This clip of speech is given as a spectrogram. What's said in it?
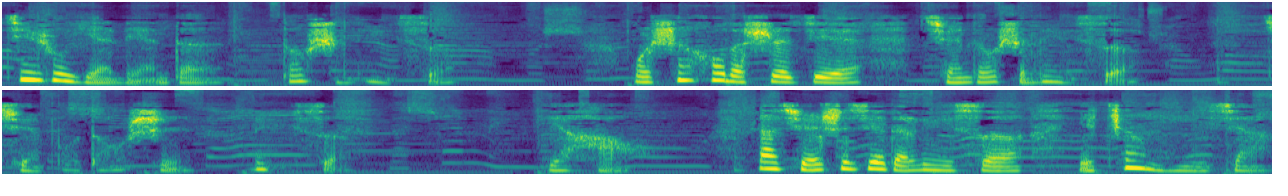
进入眼帘的都是绿色。我身后的世界全都是绿色，全部都是绿色。也好，让全世界的绿色也证明一下，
